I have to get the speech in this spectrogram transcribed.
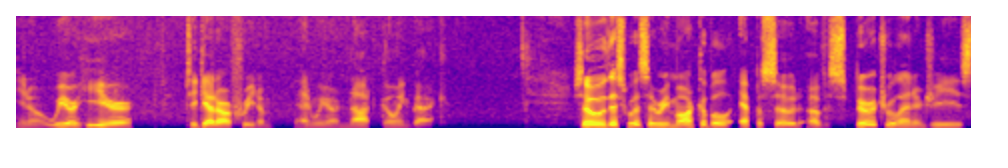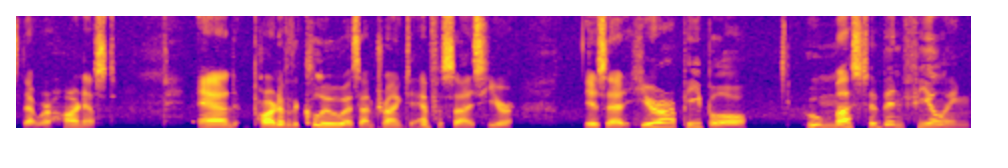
You know, we are here to get our freedom and we are not going back. So this was a remarkable episode of spiritual energies that were harnessed. And part of the clue, as I'm trying to emphasize here, is that here are people who must have been feeling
